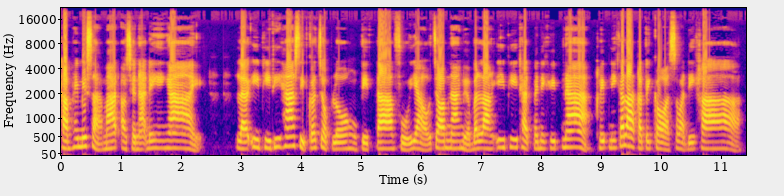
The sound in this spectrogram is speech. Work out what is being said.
ทำให้ไม่สามารถเอาชนะได้ง่าย ๆ แล้ว EP ที่ 50 ก็จบลง ติดตามฝูเหยาจอมนางเหนือบัลลังก์ EP ถัดไปในคลิปหน้า คลิปนี้ก็ลากันไปก่อน สวัสดีค่ะ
